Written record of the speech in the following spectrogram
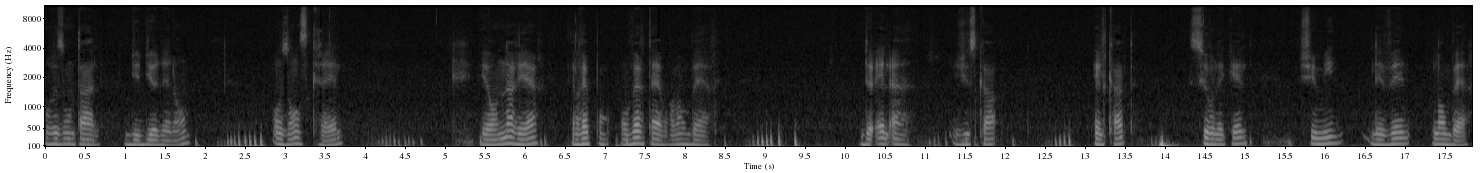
horizontale du duodénum, aux onces grêles, et en arrière, elle répond aux vertèbres lombaires de L1 jusqu'à L4 sur lesquelles cheminent les veines lombaires.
